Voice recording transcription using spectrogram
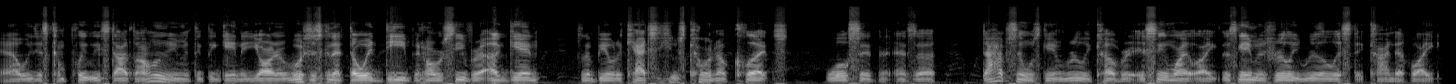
Uh, we just completely stopped. I don't even think they gained a yard. And we're just gonna throw it deep, and our receiver again is gonna be able to catch it. He was coming up clutch. Wilson as a Dobson was getting really covered. It seemed like like this game is really realistic, kind of like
